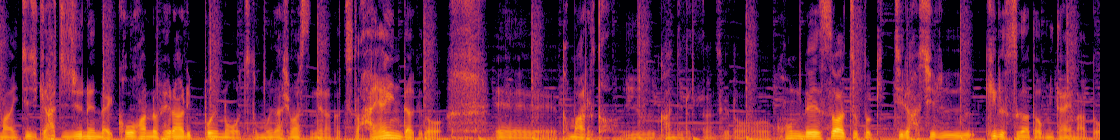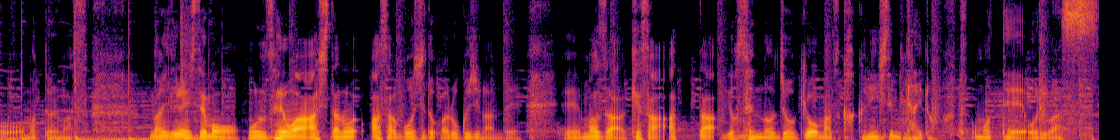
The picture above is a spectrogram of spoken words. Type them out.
まあ一時期80年代後半のフェラーリっぽいのをちょっと思い出しますね。なんかちょっと速いんだけど、えー、止まるという感じだったんですけど、今レースはちょっときっちり走る、切る姿を見たいなと思っております。まあ、いずれにしても、本戦は明日の朝5時とか6時なんで、えー、まずは今朝あった予選の状況をまず確認してみたいと思っております。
